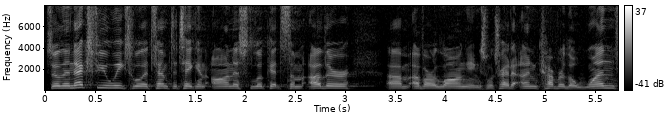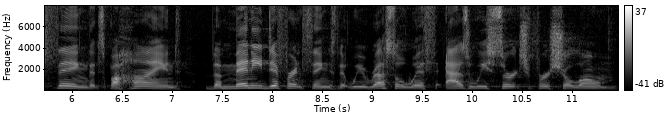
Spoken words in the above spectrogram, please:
So, the next few weeks, we'll attempt to take an honest look at some other um, of our longings. We'll try to uncover the one thing that's behind the many different things that we wrestle with as we search for shalom.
